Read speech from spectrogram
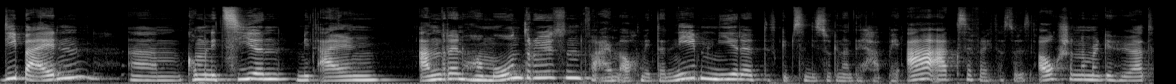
Die beiden ähm, kommunizieren mit allen anderen Hormondrüsen, vor allem auch mit der Nebenniere. Das gibt es dann die sogenannte HPA-Achse, vielleicht hast du das auch schon einmal gehört.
